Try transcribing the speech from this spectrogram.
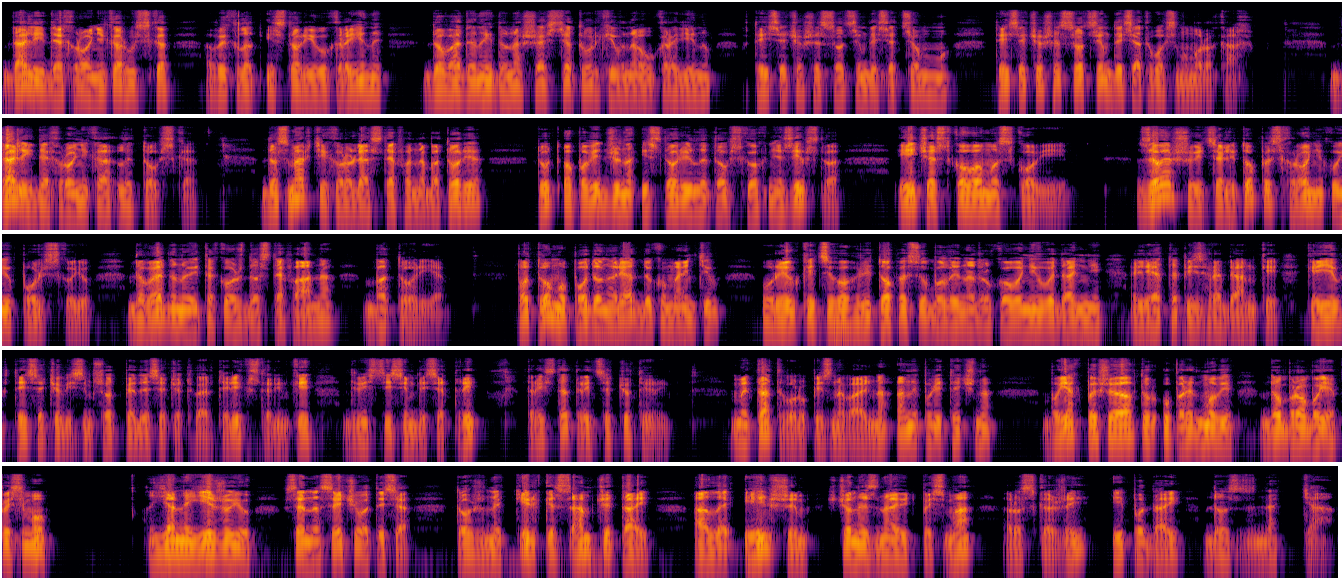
Далі йде хроніка Руська, виклад історії України, доведений до нашестя турків на Україну в 1677-1678 роках. Далі йде хроніка Литовська. До смерті короля Стефана Баторія тут оповіджено історію Литовського князівства і частково Московії. Завершується літопис хронікою польською, доведеною також до Стефана Баторія. По тому подано ряд документів. Уривки цього літопису були надруковані у виданні Летопись Грабянки, Київ, 1854 рік, сторінки 273-334. Мета твору пізнавальна, а не політична, бо, як пише автор у передмові Добробоє письмо, я не їжею все насичуватися, тож не тільки сам читай, але іншим, що не знають письма, розкажи і подай до знаття.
